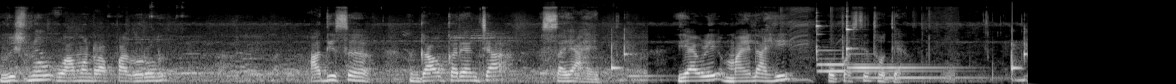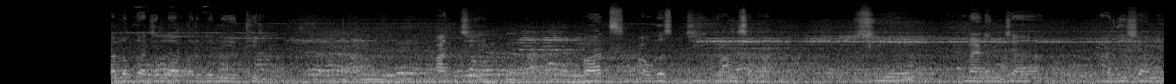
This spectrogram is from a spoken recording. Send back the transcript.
विष्णू वामनराप्पा गरुड आदीसह गावकऱ्यांच्या सह्या आहेत. यावेळी महिलाही उपस्थित होत्या. तालुका जिल्हा परभणी येथील आजची पाच ऑगस्टची ग्रामसभा सी ओ मॅडमच्या आदेशाने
